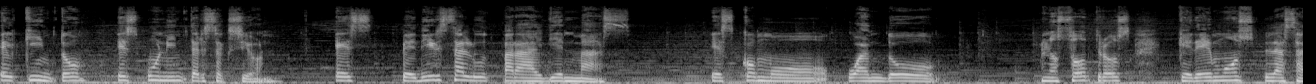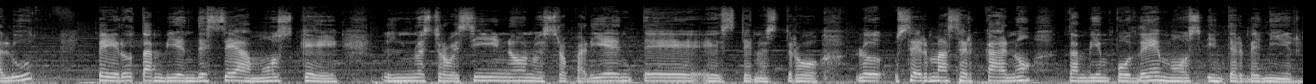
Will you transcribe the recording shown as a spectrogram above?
el quinto es una intersección, es pedir salud para alguien más. Es como cuando nosotros queremos la salud, pero también deseamos que nuestro vecino, nuestro pariente, este, nuestro ser más cercano, también podemos intervenir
